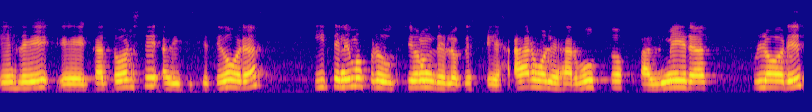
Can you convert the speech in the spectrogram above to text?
es de 14 eh, a 17 horas y tenemos producción de lo que es, árboles, arbustos, palmeras, flores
